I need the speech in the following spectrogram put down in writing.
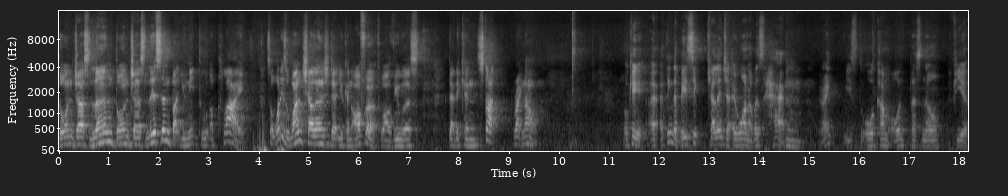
don't just learn, don't just listen, but you need to apply. So, what is one challenge that you can offer to our viewers that they can start right now? Okay, I, I think the basic challenge that every one of us have, right, is to overcome our own personal fear,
